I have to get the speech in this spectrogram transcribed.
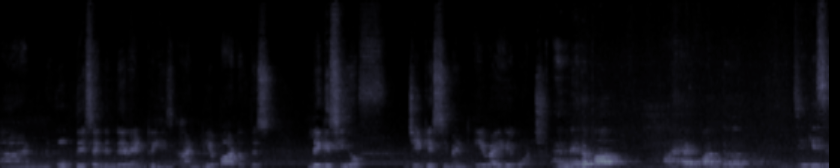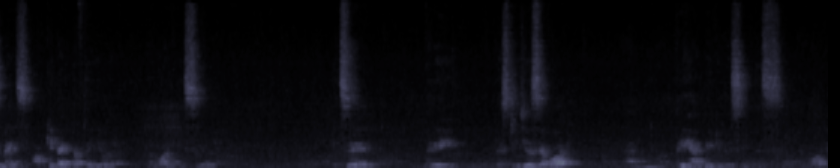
and hope they send in their entries and be a part of this legacy of JK Cement AYA Awards. And Medappa, I have won the JK Cements Architect of the Year award this year. It's a very prestigious award and I'm very happy to receive this award.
